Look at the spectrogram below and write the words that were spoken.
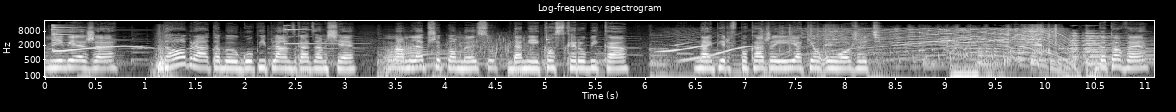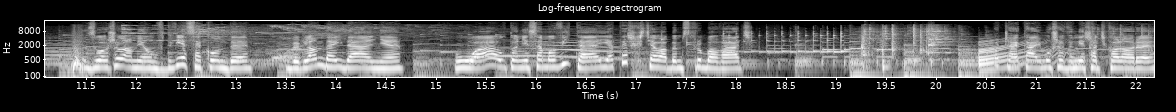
Nie wierzę. Dobra, to był głupi plan, zgadzam się. Mam lepszy pomysł. Dam jej kostkę Rubika. Najpierw pokażę jej, jak ją ułożyć. Gotowe. Złożyłam ją w dwie sekundy. Wygląda idealnie. Wow, to niesamowite. Ja też chciałabym spróbować. Poczekaj, muszę wymieszać kolory.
